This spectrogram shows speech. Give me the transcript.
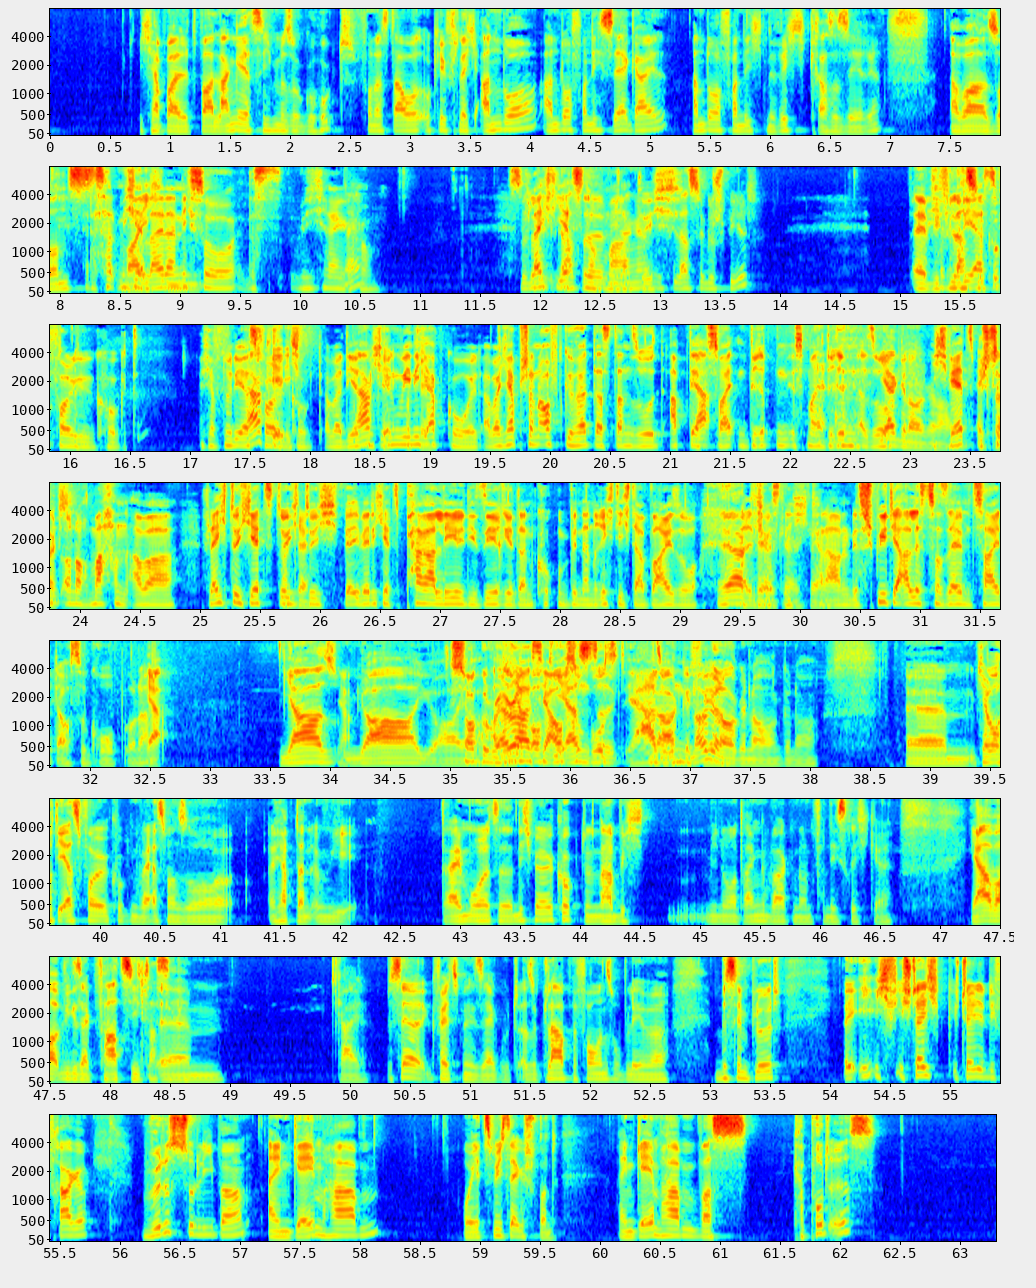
ich habe halt, war lange jetzt nicht mehr so gehuckt von der Star Wars. Okay, vielleicht Andor. Andor fand ich sehr geil. Andor fand ich eine richtig krasse Serie. Aber sonst. Das hat mich ja leider nicht so, das bin ich reingekommen. Nee? Vielleicht jetzt noch mal durch. Wie viel hast du gespielt? Äh, wie viel hast du die erste geguckt? Folge geguckt? Ich habe nur die erste okay, Folge geguckt, aber die hat ja, okay, mich irgendwie okay. nicht abgeholt. Aber ich habe schon oft gehört, dass dann so ab der ja. zweiten, dritten ist man drin. Also ja, genau, genau. ich werde es bestimmt auch noch machen, aber vielleicht durch jetzt, durch, durch, werde ich jetzt parallel die Serie dann gucken und bin dann richtig dabei. So, ja, okay, ich weiß nicht, keine Ahnung. Das spielt ja alles zur selben Zeit auch so grob, oder? Ja. Ja, so, ja, ja. Saw Gerrera also ist ja auch erste, so ein groß. Ja, so ungefähr. Genau, genau, genau, genau. Ähm, ich habe auch die erste Folge geguckt und war erstmal so, ich habe dann irgendwie drei Monate nicht mehr geguckt und dann habe ich mich nur dran gewagt und dann fand ich es richtig geil. Ja, aber wie gesagt, Fazit. Ähm, geil. Bisher gefällt es mir sehr gut. Also klar, Performance-Probleme, ein bisschen blöd. Ich, ich stelle stell dir die Frage: Würdest du lieber ein Game haben? Oh, jetzt bin ich sehr gespannt. Ein Game haben, was kaputt ist,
